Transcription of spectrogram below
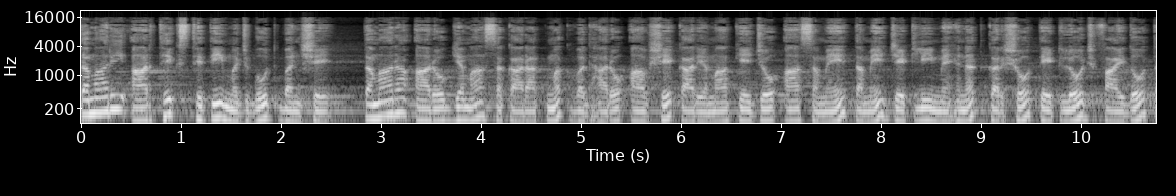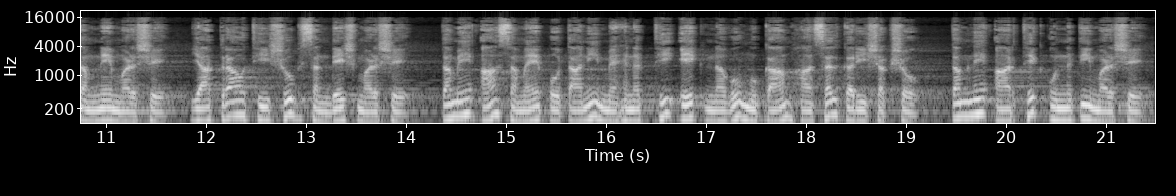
તમારી આર્થિક સ્થિતિ મજબૂત બનશે. તમારા આરોગ્યમાં સકારાત્મક વધારો આવશે. કાર્યમાં કે જો આ સમયે તમે જેટલી મહેનત કરશો તેટલો જ ફાયદો તમને મળશે. યાત્રાઓથી શુભ સંદેશ મળશે. તમે આ સમયે પોતાની મહેનતથી એક નવું મુકામ હાંસલ કરી શકશો. તમને આર્થિક ઉન્નતિ મળશે.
